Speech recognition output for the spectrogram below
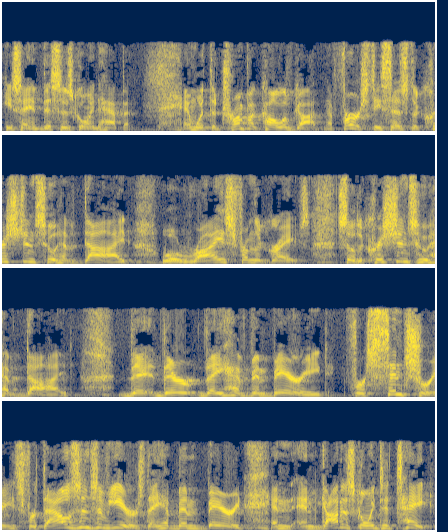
He's saying this is going to happen. And with the trumpet call of God. Now, first, he says the Christians who have died will rise from the graves. So the Christians who have died, they, they have been buried for centuries, for thousands of years. They have been buried. And, and God is going to take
